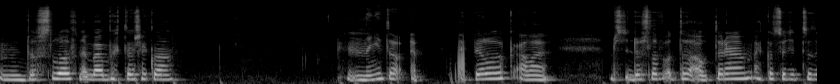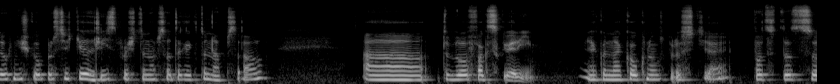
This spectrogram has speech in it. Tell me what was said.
mm, doslov, nebo bych to řekla, není to epilog, ale prostě doslov od toho autora, jako co děti tou knížkou prostě chtěl říct, proč to napsal tak, jak to napsal. A to bylo fakt skvělý. Jako nakouknout prostě pod to, co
